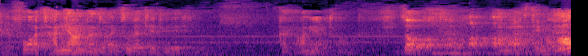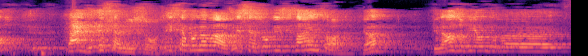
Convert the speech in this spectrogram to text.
dir vor, Tanja und dann so extrovertiert wie ich. Kann ich auch nicht ertragen. So, haben wir das Thema auch. Nein, sie ist ja nicht so. Sie ist ja wunderbar. Sie ist ja so, wie sie sein soll. Ja? Genauso wie unsere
